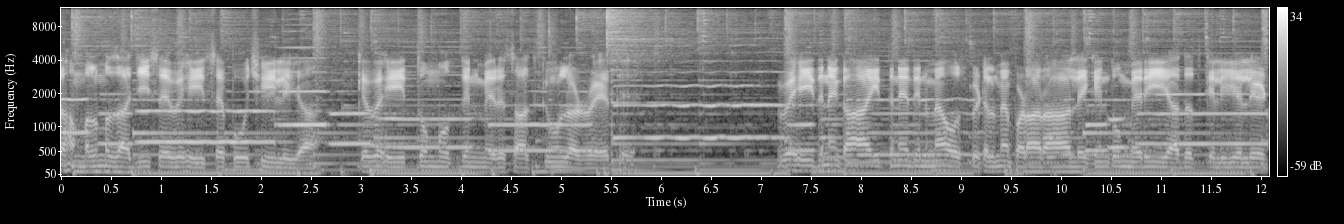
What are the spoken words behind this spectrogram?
تحمل مزاجی سے وحید سے پوچھ ہی لیا کہ وحید تم اس دن میرے ساتھ کیوں لڑ رہے تھے؟ وحید نے کہا، اتنے دن میں ہاسپٹل میں پڑا رہا، لیکن تم میری عیادت کے لیے لیٹ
